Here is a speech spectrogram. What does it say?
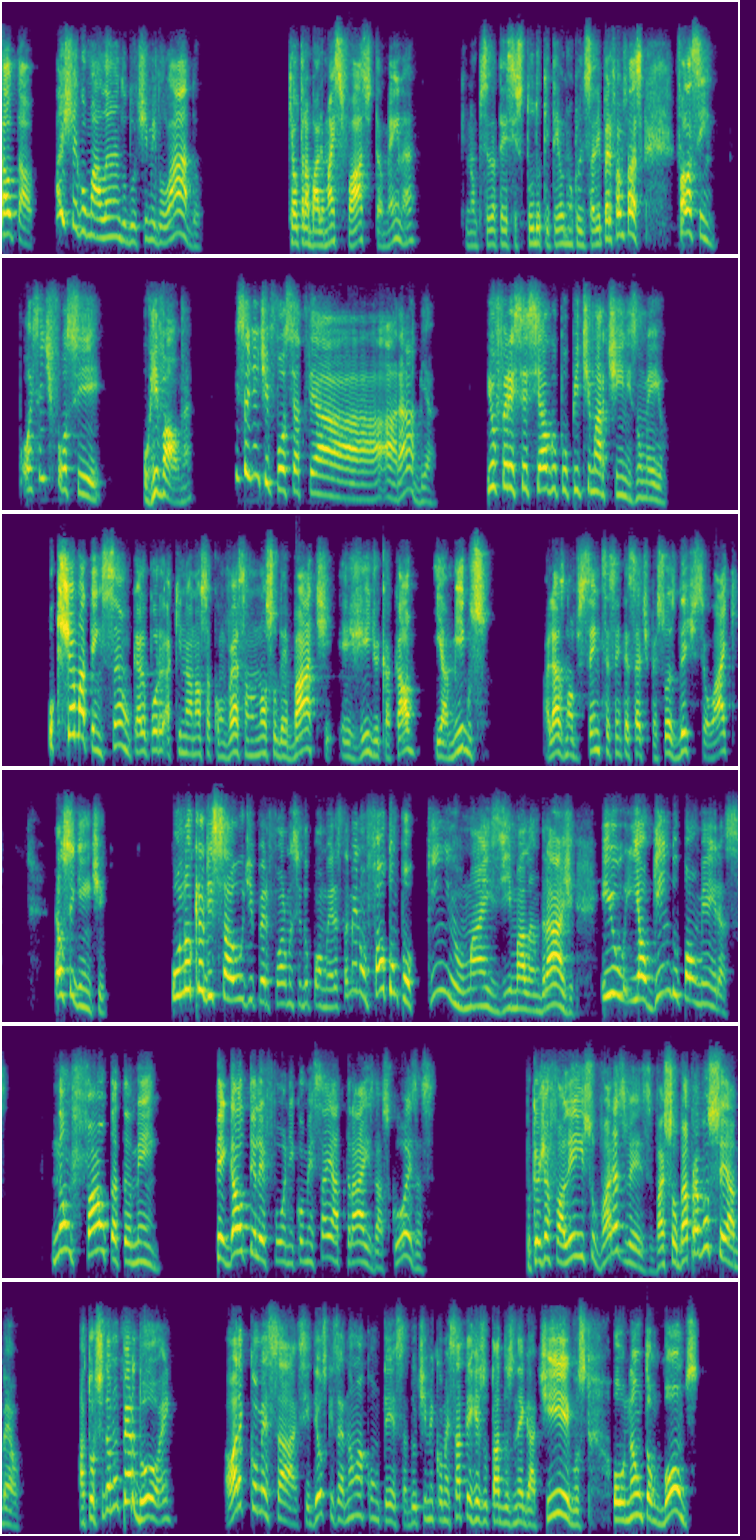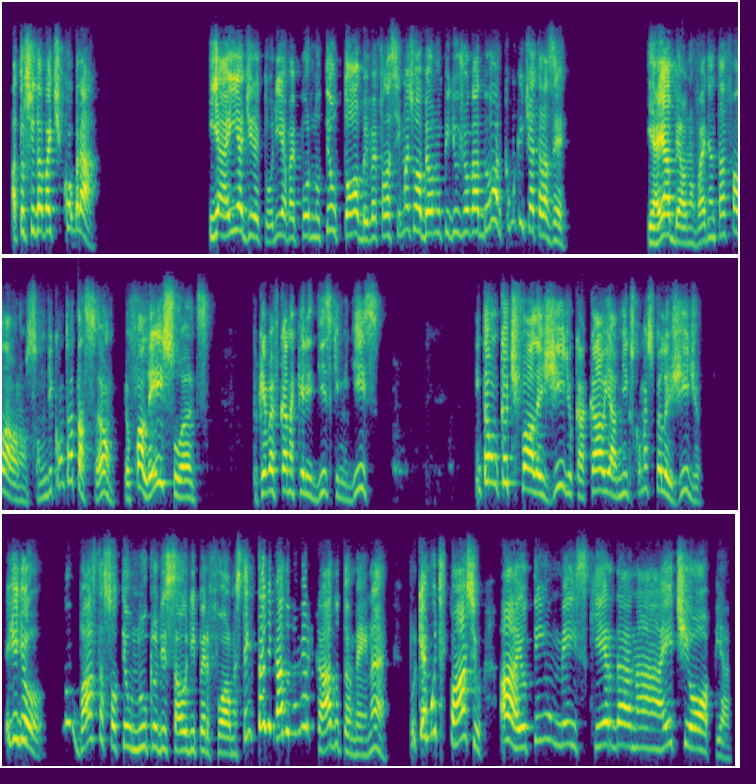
tal, tal. Aí chega o malandro do time do lado, que é o trabalho mais fácil também, né? que não precisa ter esse estudo que tem o núcleo de saúde e performance, fala assim, fala assim pô, se a gente fosse o rival, né? E se a gente fosse até a Arábia e oferecesse algo para o Pete Martinez no meio? O que chama atenção, quero pôr aqui na nossa conversa, no nosso debate, Egídio e Cacau e amigos, aliás, 967 pessoas, deixe seu like, é o seguinte: o núcleo de saúde e performance do Palmeiras também não falta um pouquinho mais de malandragem? E, o, e alguém do Palmeiras não falta também pegar o telefone e começar a ir atrás das coisas? Porque eu já falei isso várias vezes. Vai sobrar para você, Abel. A torcida não perdoa, hein? A hora que começar, se Deus quiser não aconteça, do time começar a ter resultados negativos ou não tão bons, a torcida vai te cobrar. E aí a diretoria vai pôr no teu toba e vai falar assim, mas o Abel não pediu jogador, como que a gente vai trazer? E aí, Abel, não vai tentar falar, não somos de contratação. Eu falei isso antes. Porque vai ficar naquele diz que me diz. Então, o que eu te falo, Egídio, Cacau e amigos, começa pelo Egídio. Egídio, não basta só ter o um núcleo de saúde e performance, tem que estar ligado no mercado também, né? Porque é muito fácil. Ah, eu tenho um meia esquerda na Etiópia.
